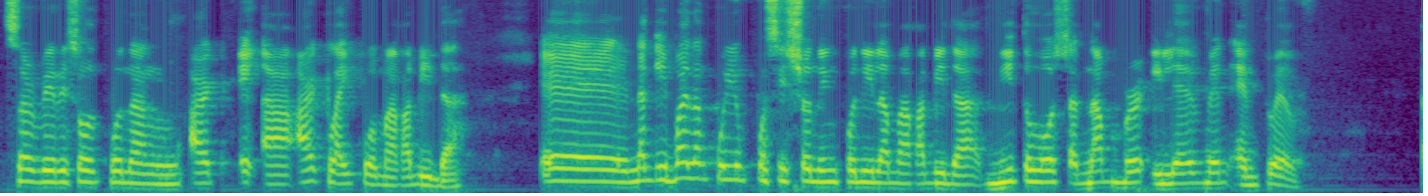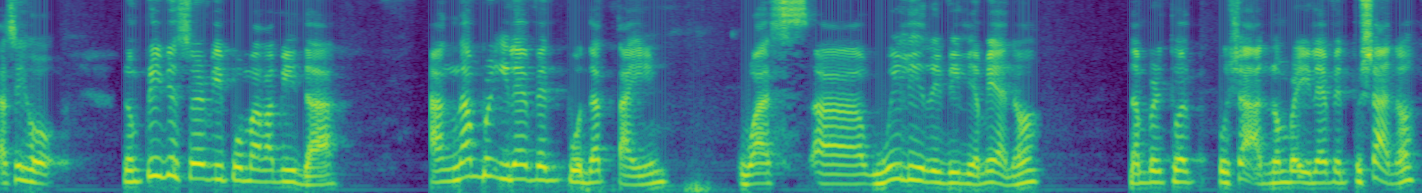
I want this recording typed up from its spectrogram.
survey result po ng Arc, uh, ArcLight po mga kabida, eh, nag-iba lang po yung positioning po nila mga kabida dito ho sa number 11 and 12. Kasi ho, nung previous survey po mga kabida, ang number 11 po that time was uh, Willie Revilla, may ano? Number 12 po siya, number 11 po siya, no?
